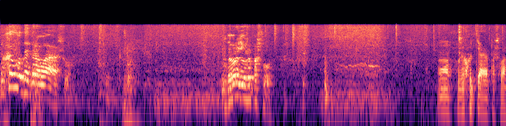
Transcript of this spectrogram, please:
Ну холодная дрова, а шо? Да вроде уже пошло. О, уже хутяра пошла.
